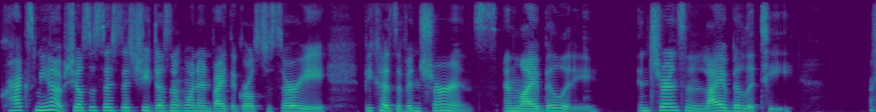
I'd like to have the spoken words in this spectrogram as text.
cracks me up. She also says that she doesn't want to invite the girls to surrey because of insurance and liability insurance and liability.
